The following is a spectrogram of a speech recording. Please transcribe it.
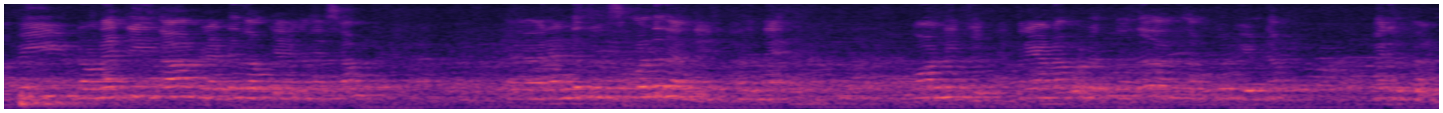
അപ്പോൾ ഈ ഡൊണേറ്റ് ചെയ്ത ബ്ലഡ് നമുക്ക് ഏകദേശം രണ്ട് ദിവസം കൊണ്ട് തന്നെ അതിന്റെ ക്വാണ്ടിറ്റി എത്രയാണോ കൊടുത്തത് അത് നമുക്ക് വീണ്ടും വരുന്നതാണ്.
